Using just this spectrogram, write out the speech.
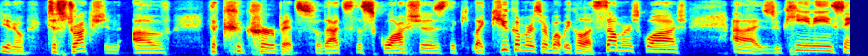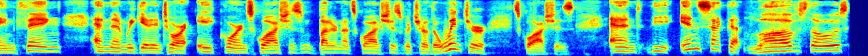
you know, destruction of the cucurbits. So that's the squashes. The like cucumbers are what we call a summer squash. Uh, zucchini, same thing. And then we get into our acorn squashes and butternut squashes, which are the winter squashes. And the insect that loves those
